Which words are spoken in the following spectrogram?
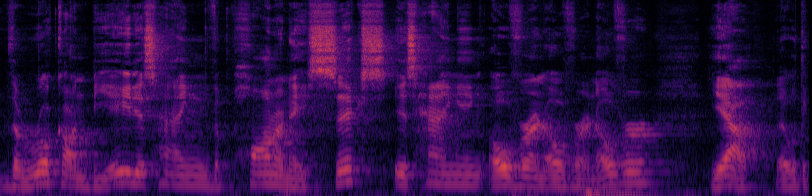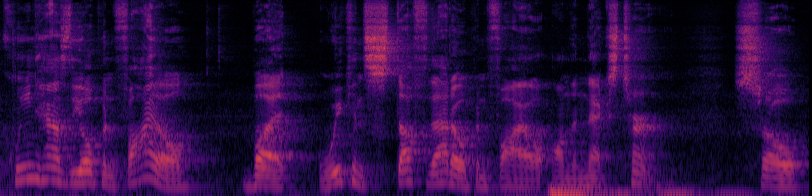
the rook on b8 is hanging, the pawn on a6 is hanging over and over and over. Yeah, the queen has the open file, but we can stuff that open file on the next turn. So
